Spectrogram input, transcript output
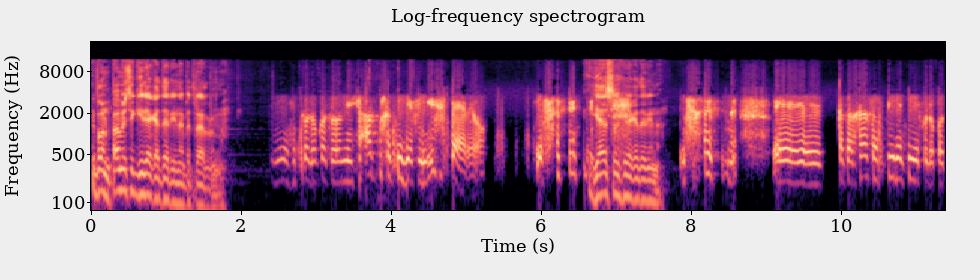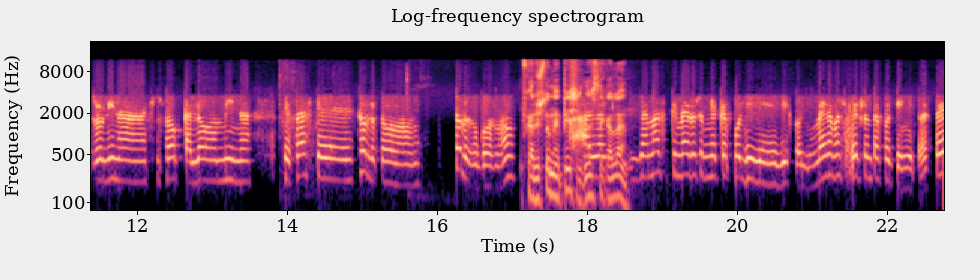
Λοιπόν, πάμε στην κυρία Κατερίνα Πετράλωνα. Κολοκοτρώνη. Άκουσα τη διαφημίση στέρεο. Γεια σας, κύριε Κατερίνα. ναι. ε, Καταρχάς, σας πήρα, κύριε Κολοκοτρώνη, να ευχηθώ καλό μήνα σε εσάς και σε όλο, το, σε όλο τον κόσμο. Ευχαριστούμε επίσης, να είστε καλά. Για μας σε μια πολύ δύσκολη μέρα. Μας κλέψαν τα αυτοκίνητα χθε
